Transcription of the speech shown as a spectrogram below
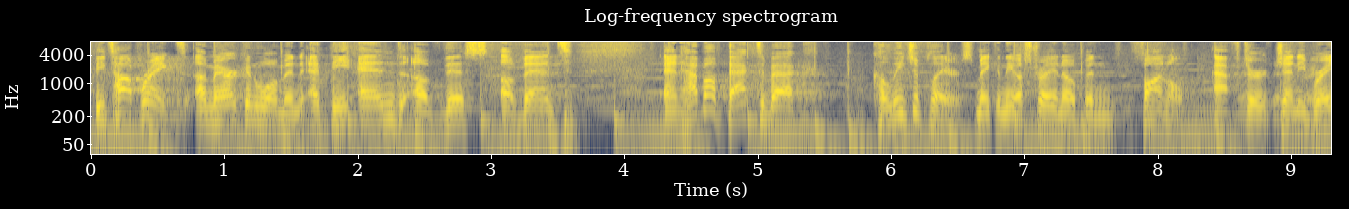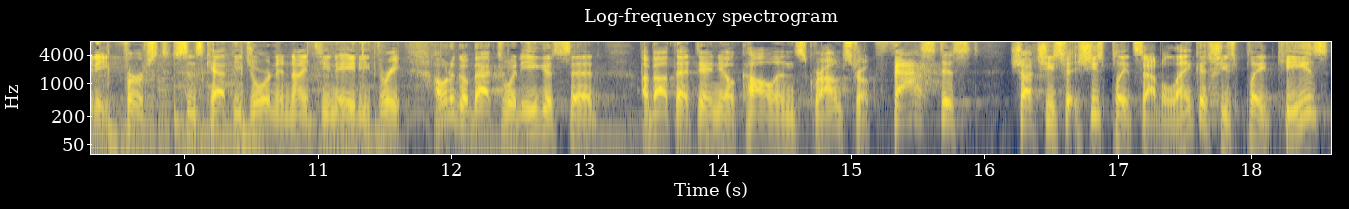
the top ranked American woman at the end of this event. And how about back to back collegiate players making the Australian Open final after Jenny Brady, first since Kathy Jordan in 1983? I want to go back to what Iga said about that Danielle Collins ground stroke. Fastest shot she's she's played Sabalenka, she's played Keys.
